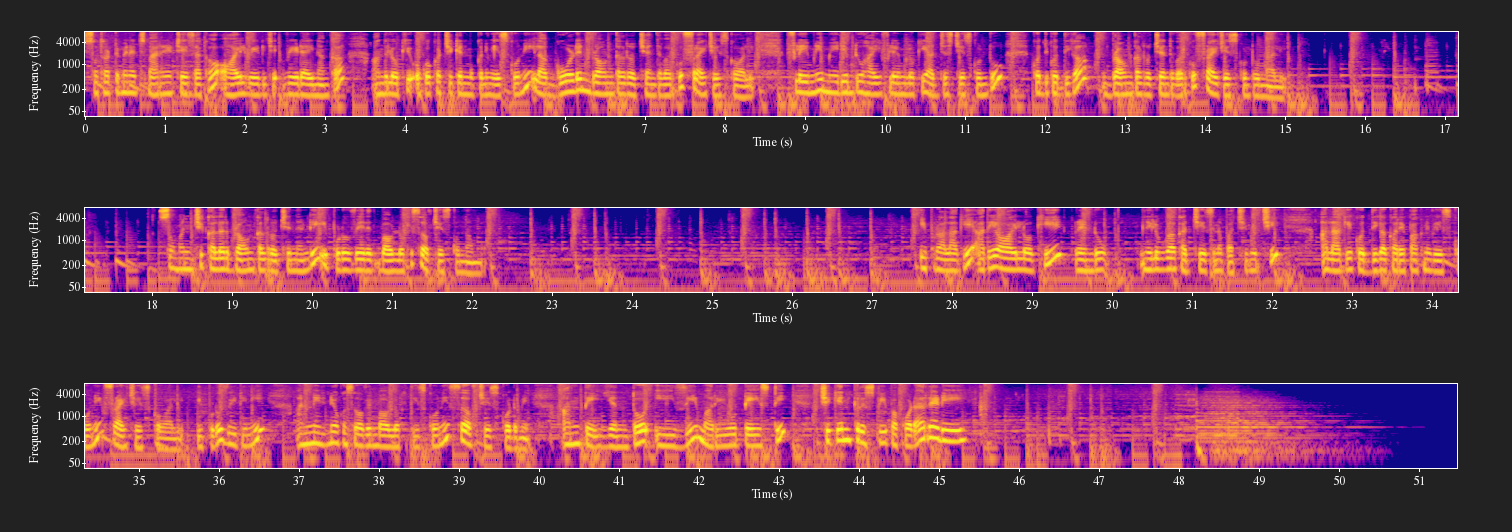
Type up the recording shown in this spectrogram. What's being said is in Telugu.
సో థర్టీ మినిట్స్ మ్యారినేట్ చేశాక ఆయిల్ వేడి చే- వేడి అయినాక అందులోకి ఒక్కొక్క చికెన్ ముక్కని వేసుకొని ఇలా గోల్డెన్ బ్రౌన్ కలర్ వచ్చేంత వరకు ఫ్రై చేసుకోవాలి. ఫ్లేమ్ని మీడియం టు హై ఫ్లేమ్లోకి అడ్జస్ట్ చేసుకుంటూ కొద్ది కొద్దిగా బ్రౌన్ కలర్ వచ్చేంత వరకు ఫ్రై చేసుకుంటూ ఉండాలి. సో మంచి కలర్ బ్రౌన్ కలర్ వచ్చిందండి. ఇప్పుడు వేరే బౌల్లోకి సర్వ్ చేసుకుందాము. ఇప్పుడు అలాగే అదే ఆయిల్లోకి రెండు నిలువుగా కట్ చేసిన పచ్చిమిర్చి అలాగే కొద్దిగా కరివేపాకుని వేసుకొని ఫ్రై చేసుకోవాలి. ఇప్పుడు వీటిని అన్నిటిని ఒక సర్వింగ్ బౌల్లోకి తీసుకొని సర్వ్ చేసుకోవడమే. అంతే ఎంతో ఈజీ మరియు tasty chicken crispy pakoda ready.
